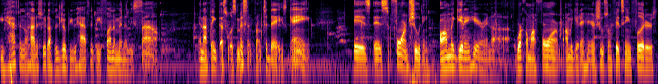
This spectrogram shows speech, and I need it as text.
You have to know how to shoot off the dribble. You have to be fundamentally sound. And I think that's what's missing from today's game is is form shooting. Oh, I'm gonna get in here and uh, work on my form. I'm gonna get in here and shoot some 15 footers.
